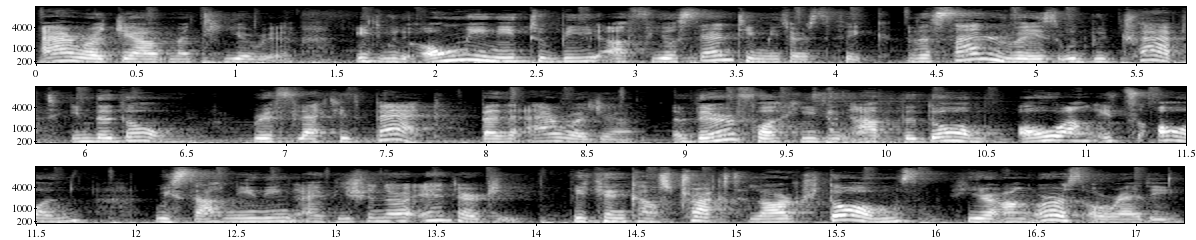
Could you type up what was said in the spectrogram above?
aerogel material. It would only need to be a few centimeters thick. The sun rays would be trapped in the dome, reflected back by the aerogel, therefore heating up the dome all on its own without needing additional energy. We can construct large domes here on Earth already,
